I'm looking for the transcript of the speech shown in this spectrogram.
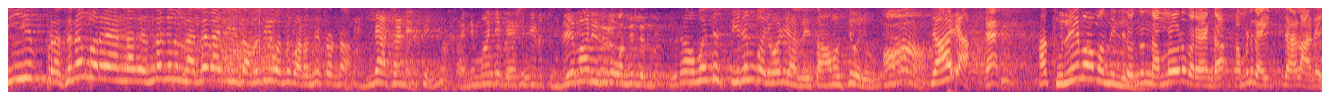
നീ പ്രശ്നം പറയാനല്ലാതെ എന്തെങ്കിലും നല്ല കാര്യം ഈ സമിതി വന്ന് പറഞ്ഞിട്ടുണ്ടോ? അല്ല ആശാനെ ഹനുമാന്റെ വേഷം ചെയ്ത് സുലൈമാൻ ഇതുവരെ വന്നില്ലെന്ന്. അവന്റെ സ്ഥിരം പരിപാടിയാണല്ലേ ഈ താമസിച്ച് വരൂ ആ. രാജ ഏ? ആ സുലൈമാൻ ഇതൊന്നും നമ്മളോട് പറയണ്ട. നമ്മൾ ലൈറ്റിന്റെ ആളാണേ.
